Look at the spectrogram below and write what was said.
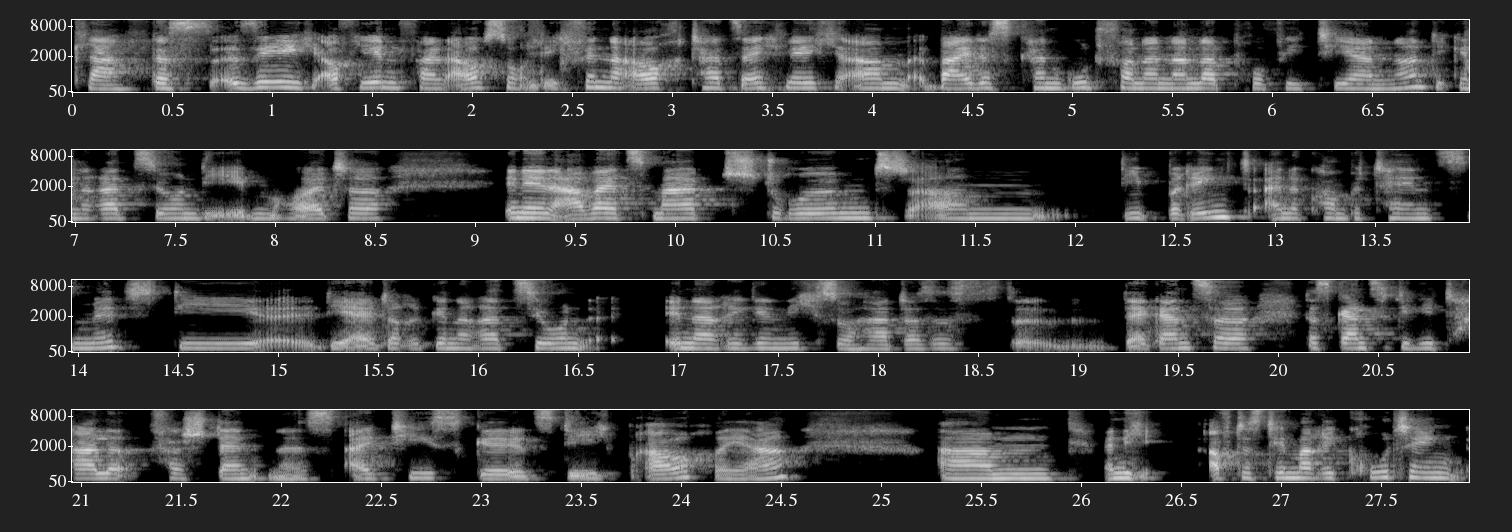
klar, das sehe ich auf jeden Fall auch so. Und ich finde auch tatsächlich, ähm, beides kann gut voneinander profitieren. Ne? Die Generation, die eben heute in den Arbeitsmarkt strömt, ähm, die bringt eine Kompetenz mit, die die ältere Generation in der Regel nicht so hat. Das ist äh, der ganze, das ganze digitale Verständnis, IT-Skills, die ich brauche, ja. Ähm, wenn ich auf das Thema Recruiting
